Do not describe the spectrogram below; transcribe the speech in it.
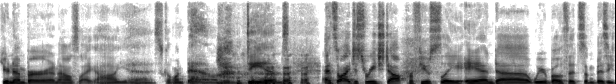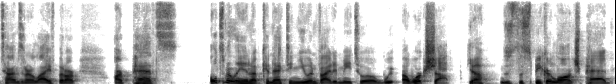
your number, and I was like, "Oh yeah, it's going down in the DMs." and so I just reached out profusely, and uh, we were both at some busy times in our life, but our our paths ultimately ended up connecting. You invited me to a, a workshop. Yeah. This is the speaker launch pad.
